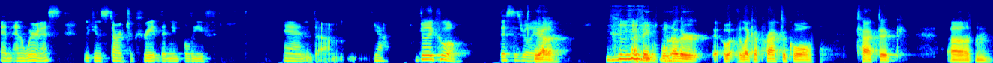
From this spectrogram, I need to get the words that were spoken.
and, and awareness, we can start to create the new belief. And um, yeah, really cool. This is really yeah. I think one other uh, like a practical tactic um,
